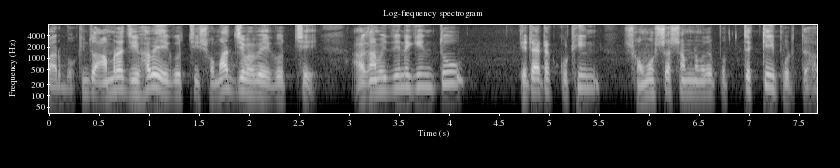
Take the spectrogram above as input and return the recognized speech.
পারব। কিন্তু আমরা যেভাবে এগোচ্ছি, সমাজ যেভাবে এগোচ্ছে, আগামী দিনে কিন্তু এটা একটা কঠিন সমস্যার সামনে আমাদের প্রত্যেককেই পড়তে হবে।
